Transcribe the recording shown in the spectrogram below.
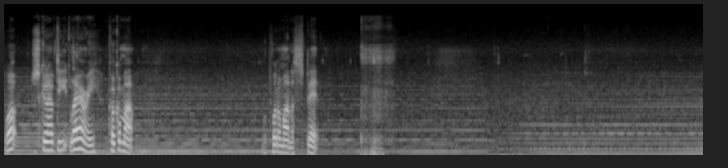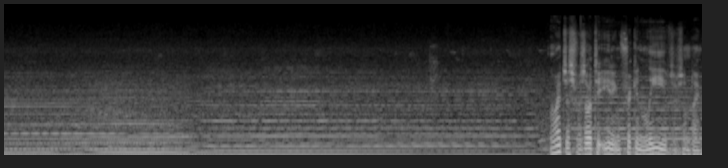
Well, just gonna have to eat Larry. Cook him up. We'll put him on a spit. Might just resort to eating frickin' leaves or something.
